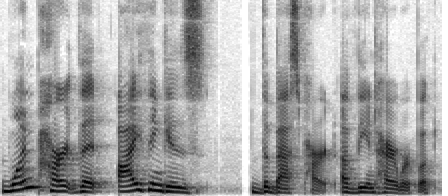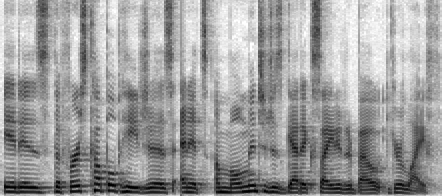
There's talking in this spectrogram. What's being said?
one part that I think is the best part of the entire workbook. It is the first couple pages, and it's a moment to just get excited about your life,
